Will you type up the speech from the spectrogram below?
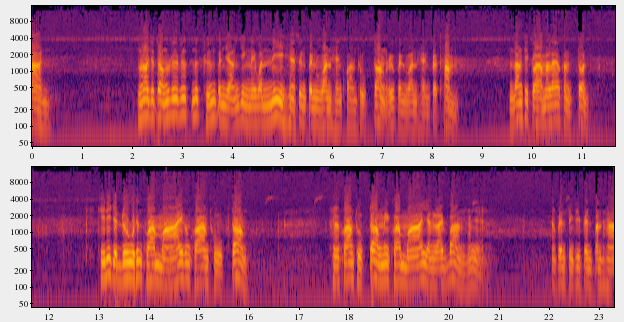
าร เราจะต้องรึกนึกถึงเป็นอย่างยิ่งในวันนี้ ซึ่งเป็นวันแห่งความถูกต้อง หรือเป็นวันแห่งกระทำดังที่กล่าวมาแล้วข้างต้น ทีนี้จะดูถึงความหมายของความถูกต้อง ความถูกต้องมีความหมายอย่างไรบ้างเนี่ยเป็นสิ่งที่เป็นปัญหา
